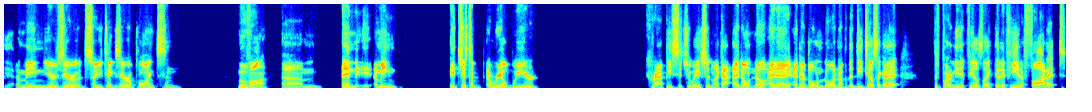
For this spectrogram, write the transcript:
Yeah. I mean, you're zero, so you take zero points and move on. Um, and I mean, it's just a, a real weird, crappy situation. Like I, I don't know, and I, I don't, know enough of the details. Like I, there's part of me that feels like that if he had fought it,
